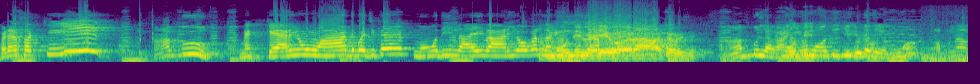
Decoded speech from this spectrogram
बड़ा शकील। हाँ अब्बू मैं कह रही हूँ आठ बज गए मोदी लाइव आ रही होगा मोदी लाइव है हो रहा आठ बजे। मोदी जी, को अपना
